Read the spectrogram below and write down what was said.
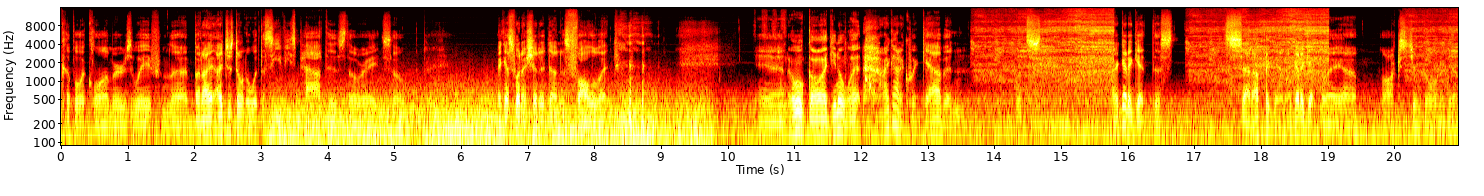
Couple of kilometers away from the, but I, I just don't know what the CV's path is though, right? So I guess what I should have done is follow it. and oh God, you know what? I gotta quit gabbing. Let's, I gotta get this set up again. I gotta get my uh, oxygen going again.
